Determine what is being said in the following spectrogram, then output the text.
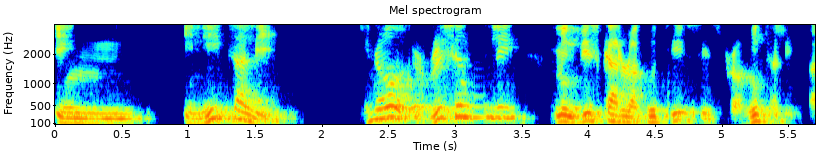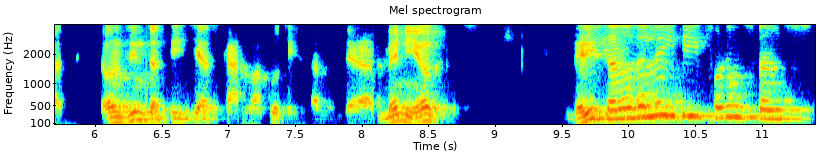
in, in Italy. You know, recently, I mean, this Carlo Acutis is from Italy, but don't think that it's just Carlo Acutis. I mean, there are many others. There is another lady, for instance,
